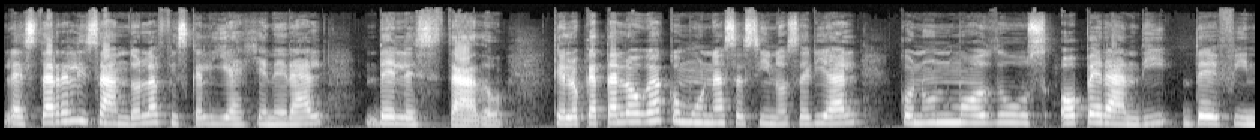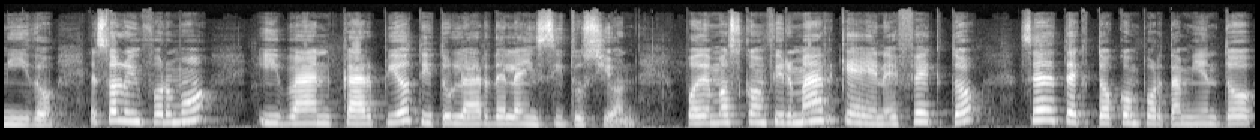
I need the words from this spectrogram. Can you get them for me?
la está realizando la Fiscalía General del Estado, que lo cataloga como un asesino serial con un modus operandi definido. Esto lo informó Iván Carpio, titular de la institución. Podemos confirmar que, en efecto, se detectó comportamiento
